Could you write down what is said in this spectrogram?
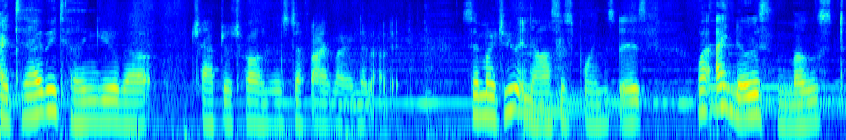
Hi, today I'll be telling you about chapter 12 and stuff I learned about it. So, my two analysis points is what I noticed most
